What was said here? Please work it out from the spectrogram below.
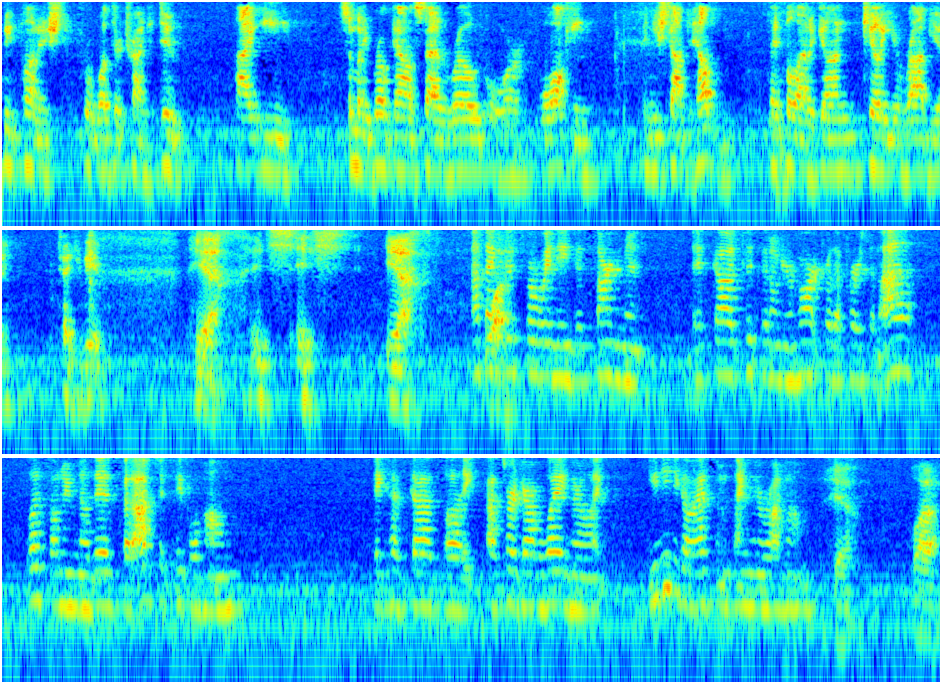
be punished for what they're trying to do, i.e., somebody broke down on the side of the road or walking, and you stop to help them. They pull out a gun, kill you, rob you, take your vehicle. Yeah. It's it's yeah. I think What? that's where we need discernment. If God puts it on your heart for that person, I, Les don't even know this, but I've took people home because God's like, I started driving away and they're like, you need to go ask them if they need a ride home. Yeah. Wow.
